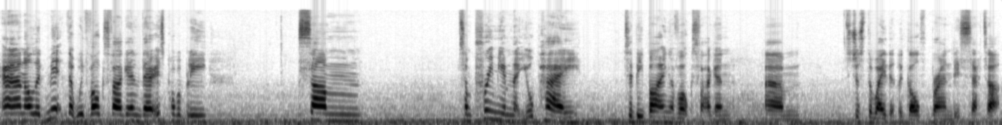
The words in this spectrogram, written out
and I'll admit that with Volkswagen there is probably some some premium that you'll pay to be buying a Volkswagen. Um, it's just the way that the Golf brand is set up.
